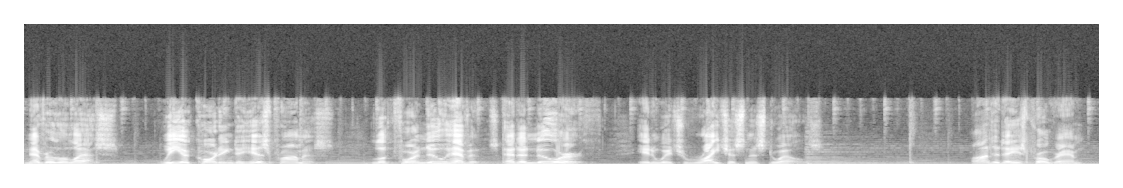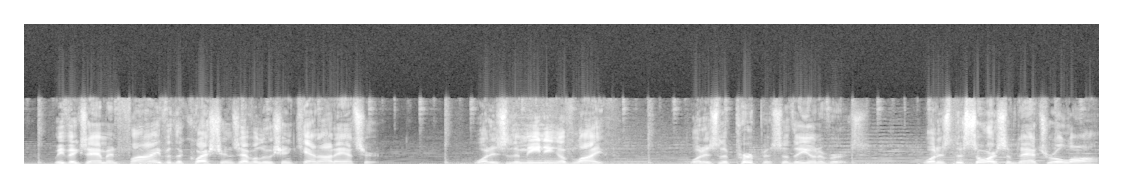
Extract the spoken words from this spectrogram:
Nevertheless, we, according to his promise, look for new heavens and a new earth in which righteousness dwells. On today's program, we've examined five of the questions evolution cannot answer. What is the meaning of life? What is the purpose of the universe? What is the source of natural law?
